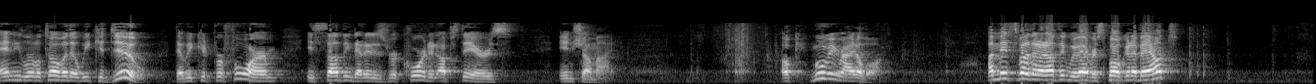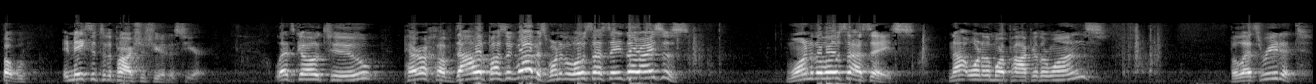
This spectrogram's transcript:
any little tova that we could do, that we could perform, is something that is recorded upstairs in Shamayim. Okay, moving right along. A mitzvah that I don't think we've ever spoken about, but it makes it to the Parsha Shiur this year. Let's go to Perach of Dalit Pasuk Vav. one of the Los Aseis Daraisis. One of the Los Aseis. Not one of the more popular ones. But let's read it.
